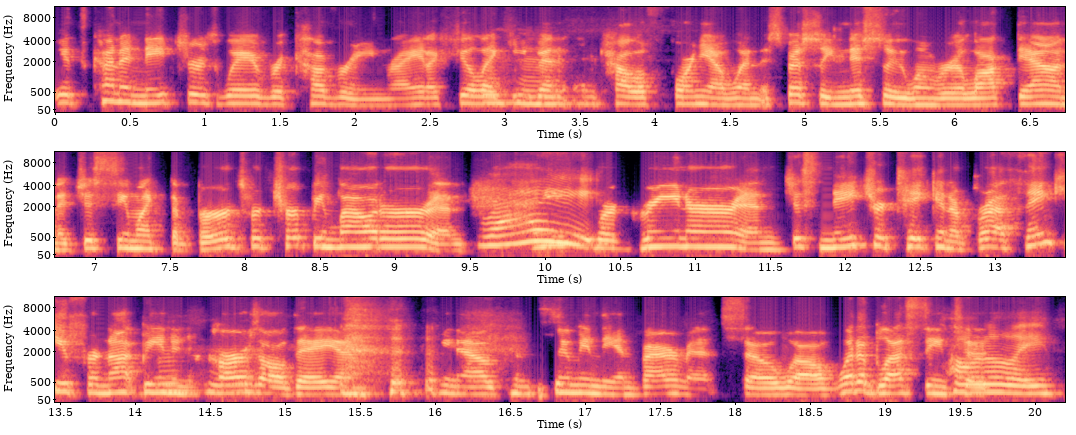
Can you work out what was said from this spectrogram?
it's kind of nature's way of recovering, right? I feel like mm-hmm. even in California, when especially initially when we were locked down, it just seemed like the birds were chirping louder and right. were greener and just nature taking a breath. Thank you for not being mm-hmm. in your mm-hmm. cars all day and you know consuming the environment. So well, what a blessing totally. to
